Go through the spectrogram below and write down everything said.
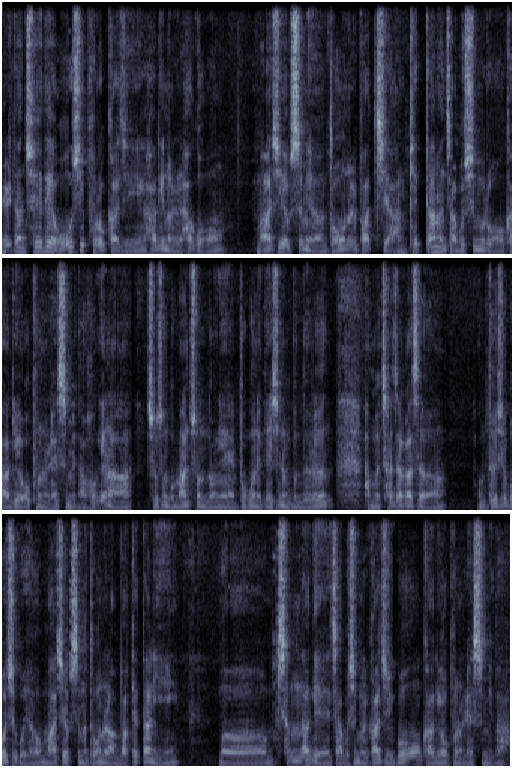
일단 최대 50%까지 할인을 하고 맛이 없으면 돈을 받지 않겠다는 자부심으로 가게 오픈을 했습니다. 혹여나 수성구 만촌동에 부근에 계시는 분들은 한번 찾아가서 한번 드셔보시고요. 맛이 없으면 돈을 안 받겠다니 뭐 엄청나게 자부심을 가지고 가게 오픈을 했습니다.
